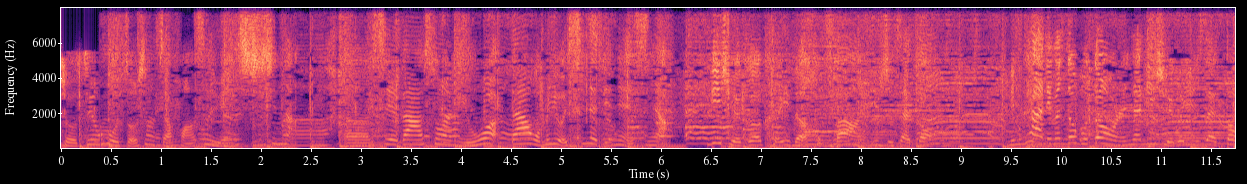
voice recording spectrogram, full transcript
手机用户左上角黄色圆心呐，呃，谢谢大家送的礼物。当然我们有新的点点心啊，蜜雪哥可以的，很棒，一直在动。你们看，你们都不动，人家蜜雪哥一直在动。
